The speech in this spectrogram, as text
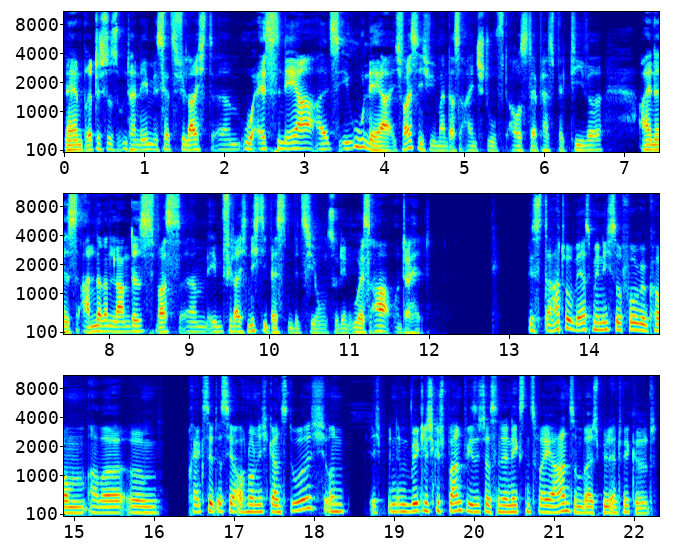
naja, ein britisches Unternehmen ist jetzt vielleicht ähm, US-näher als EU-näher. Ich weiß nicht, wie man das einstuft aus der Perspektive eines anderen Landes, was ähm, eben vielleicht nicht die besten Beziehungen zu den USA unterhält. Bis dato wäre es mir nicht so vorgekommen, aber ähm, Brexit ist ja auch noch nicht ganz durch und ich bin wirklich gespannt, wie sich das in den nächsten zwei Jahren zum Beispiel entwickelt.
